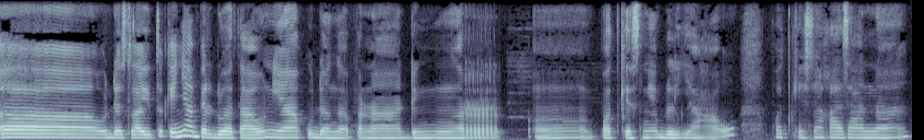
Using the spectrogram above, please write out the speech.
uh, udah setelah itu kayaknya hampir dua tahun ya aku udah nggak pernah denger uh, podcastnya beliau podcastnya Kasana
